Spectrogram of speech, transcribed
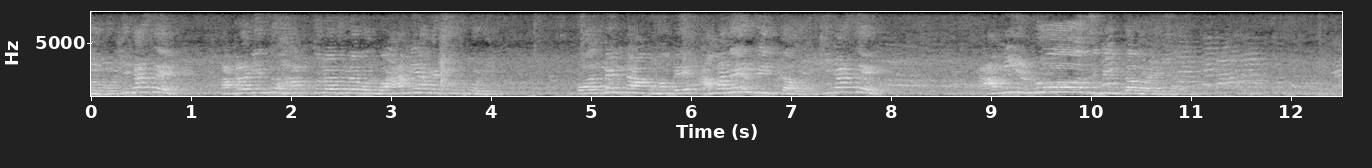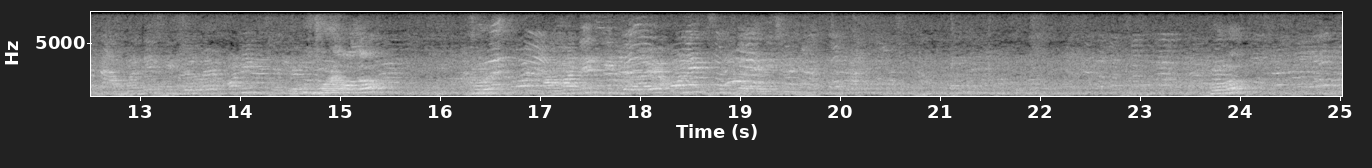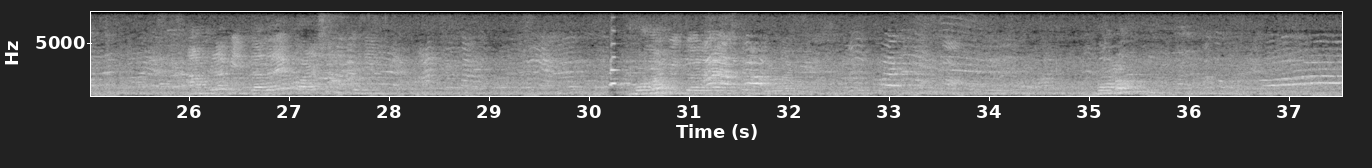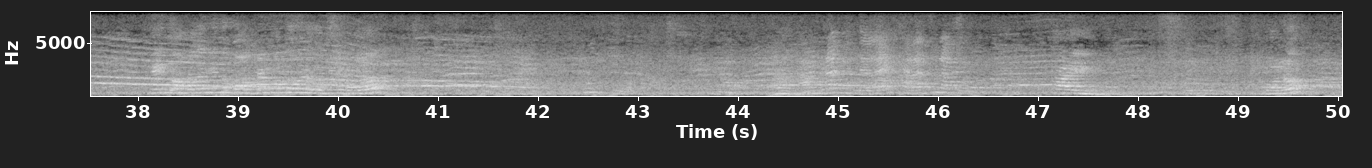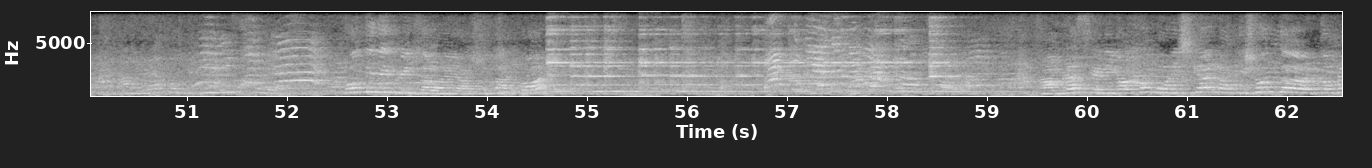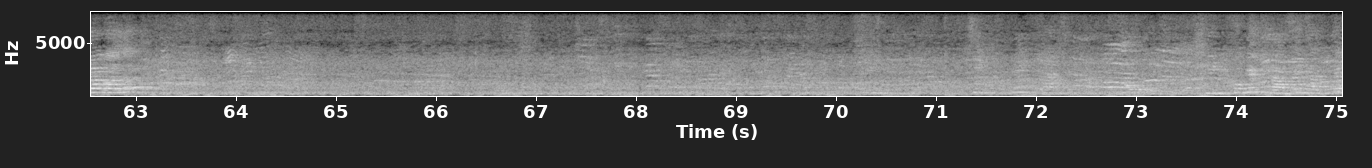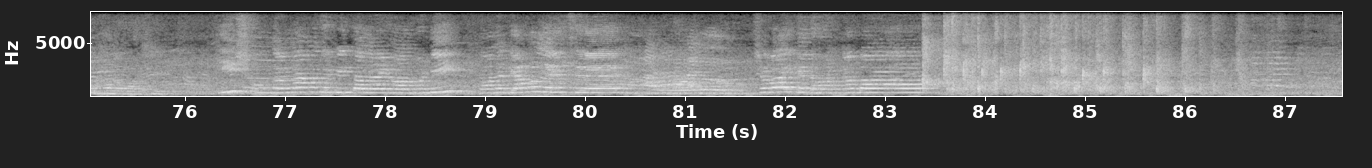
বলব ঠিক আছে? আমরা কিন্তু হাত তোলা তুলে বলব আমি আগে শুরু করি। গল্পের নাম হবে আমাদের বিদ্যালয় ঠিক আছে? আমি রোজ বিদ্যালয়ে যাই। আমরা বিদ্যালয়ে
